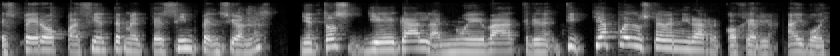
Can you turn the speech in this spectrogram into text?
espero pacientemente sin pensiones, y entonces llega la nueva credencial. Ya puede usted venir a recogerla. Ahí voy.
